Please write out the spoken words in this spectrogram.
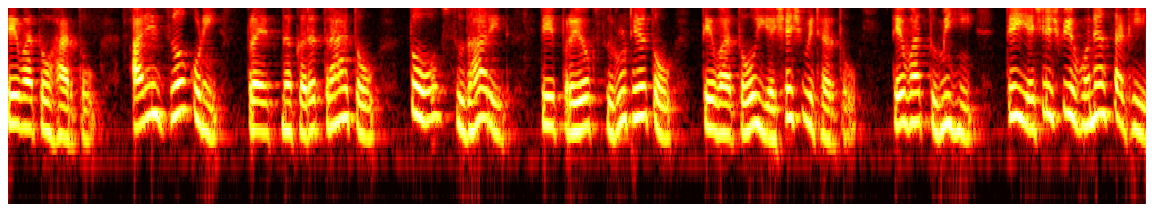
तेव्हा तो हारतो आणि जो कोणी प्रयत्न करत राहतो तो सुधारित ते प्रयोग सुरू ठेवतो तेव्हा तो यशस्वी ठरतो. तेव्हा तुम्हीही ते यशस्वी होण्यासाठी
